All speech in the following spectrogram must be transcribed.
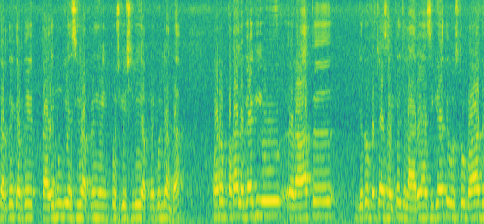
ਕਰਦੇ ਕਰਦੇ ਤਾਏ ਨੂੰ ਵੀ ਅਸੀਂ ਆਪਣੇ ਪੁੱਛਗਿੱਛ ਲਈ ਆਪਣੇ ਕੋਲ ਲਿਆਂਦਾ ਔਰ ਪਤਾ ਲੱਗਾ ਕਿ ਉਹ ਰਾਤ ਜਦੋਂ ਬੱਚਾ ਸਾਈਕਲ ਚਲਾ ਰਿਹਾ ਸੀਗਾ ਤੇ ਉਸ ਤੋਂ ਬਾਅਦ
